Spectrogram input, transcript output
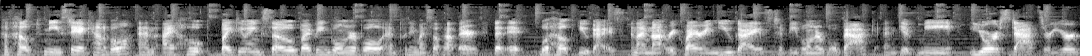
have helped me stay accountable and I hope by doing so, by being vulnerable and putting myself out there, that it will help you guys. And I'm not requiring you guys to be vulnerable back and give me your stats or your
